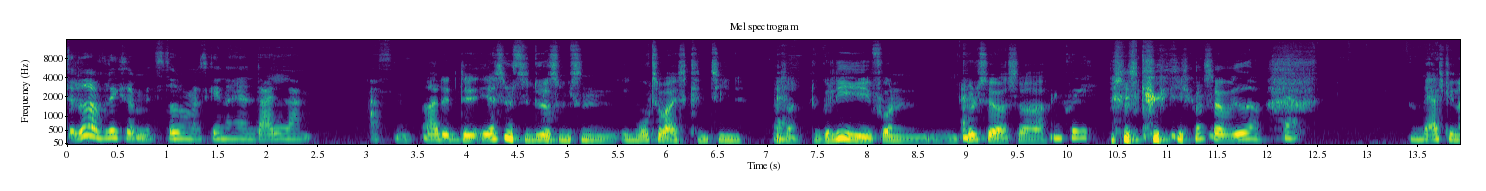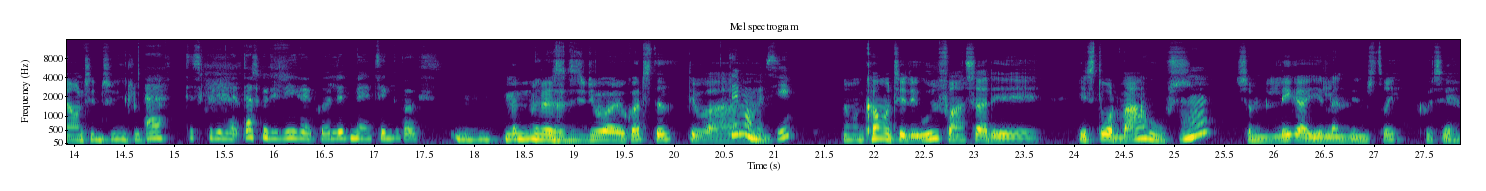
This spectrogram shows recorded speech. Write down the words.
Det lyder i hvert fald ikke som et sted, hvor man skal ind og have en dejlig lang aften. Nej, det, det, jeg synes, det lyder som sådan en motorvejskantine. Ja. Altså, du kan lige få en pølse, og så En Quickie. en Quickie, og så videre. Ja. Mærkelig navn til en cykelklub. Ja, det skulle de have. der skulle de lige have gået lidt mere i tænkeboks. Men, men altså, det, det var jo et godt sted. Det, var, Det må man sige. Når man kommer til det udefra, så er det et stort varehus, Mm. som ligger i et eller andet industrikvarter.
